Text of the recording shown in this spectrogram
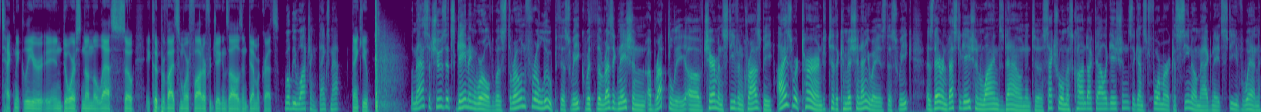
technically or endorsed nonetheless. So it could provide some more fodder for Jay Gonzalez and Democrats. We'll be watching. Thanks, Matt. Thank you. The Massachusetts gaming world was thrown for a loop this week with the resignation abruptly of Chairman Stephen Crosby. Eyes were turned to the commission anyways this week as their investigation winds down into sexual misconduct allegations against former casino magnate Steve Wynn.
